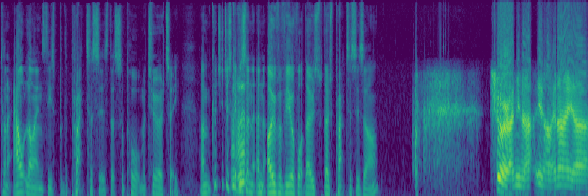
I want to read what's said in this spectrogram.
kind of outlines these the practices that support maturity. Um, could you just give mm-hmm. us an, an overview of what those those practices are? Sure. I mean, uh, you know, and I. Uh,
